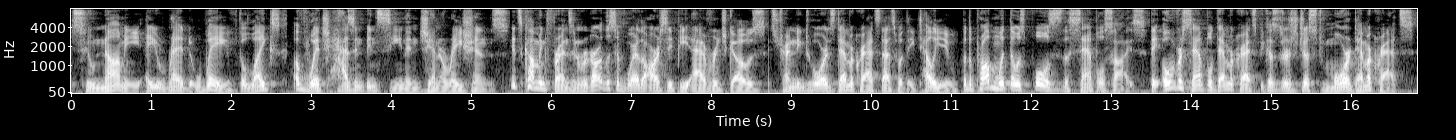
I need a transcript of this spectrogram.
tsunami, a red wave, the likes of which hasn't been seen in generations. It's coming, friends, and regardless of where the RCP average goes, it's trending towards Democrats, that's what they tell you. But the problem with those polls is the sample size. They oversample Democrats because there's just more Democrats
